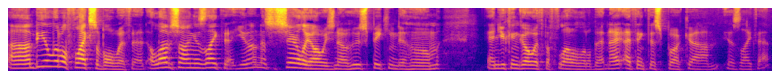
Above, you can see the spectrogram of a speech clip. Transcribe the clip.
Um, be a little flexible with it. A love song is like that. You don't necessarily always know who's speaking to whom and you can go with the flow a little bit. And I, I think this book um, is like that.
